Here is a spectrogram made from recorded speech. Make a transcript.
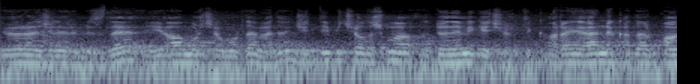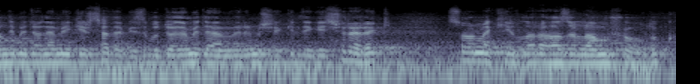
e, öğrencilerimizle yağmur çamur demeden ciddi bir çalışma dönemi geçirdik. Araya her ne kadar pandemi dönemi girse de biz bu dönemi de en verimli şekilde geçirerek sonraki yıllara hazırlanmış olduk.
